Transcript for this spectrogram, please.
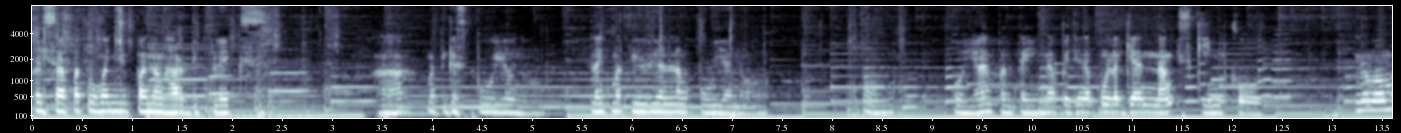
Kaysa patungan niyo pa ng hardiplex. Ha? Matigas po yun. No? Like material lang po yan. No? Oh. O yan, pantay na. Pwede na pong lagyan ng skin coat. Naman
